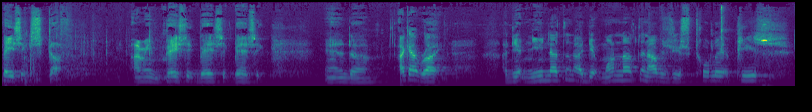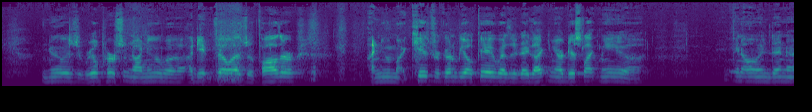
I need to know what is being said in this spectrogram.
basic stuff. I mean, basic, basic, basic. And uh, I got right. I didn't need nothing. I didn't want nothing. I was just totally at peace. Knew as a real person. I knew uh, I didn't feel as a father I knew my kids were going to be okay, whether they liked me or disliked me. Uh, you know, and then uh,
